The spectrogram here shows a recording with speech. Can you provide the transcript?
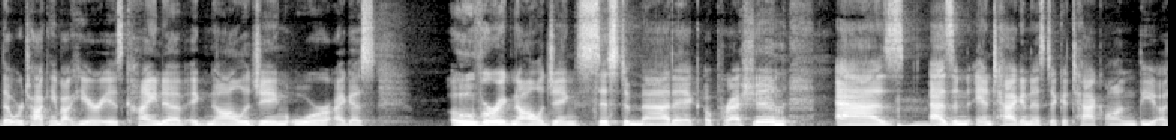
that we're talking about here is kind of acknowledging, or I guess, over acknowledging systematic oppression. As Mm-hmm. as an antagonistic attack on the uh,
